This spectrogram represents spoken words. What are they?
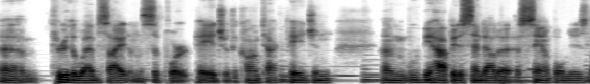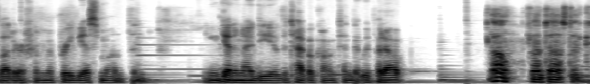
um, through the website on the support page or the contact page, and um, we'd be happy to send out a, a sample newsletter from a previous month, and you can get an idea of the type of content that we put out. Oh, fantastic.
